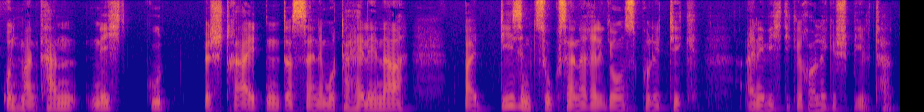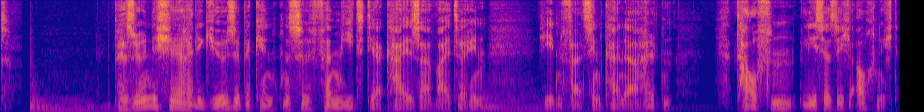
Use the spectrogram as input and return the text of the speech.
und man kann nicht gut bestreiten, dass seine Mutter Helena bei diesem Zug seiner Religionspolitik eine wichtige Rolle gespielt hat. Persönliche religiöse Bekenntnisse vermied der Kaiser weiterhin, jedenfalls sind keine erhalten. Taufen ließ er sich auch nicht.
